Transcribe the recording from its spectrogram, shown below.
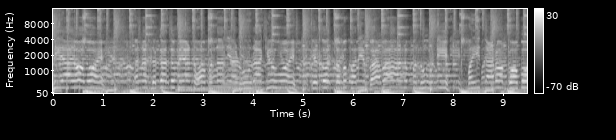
થી આયો હોય અને જગત મેં નોમ નાનું રાખ્યું હોય, એ તો તમ મારી બાવાન મલુની મહી તારો ગોબો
